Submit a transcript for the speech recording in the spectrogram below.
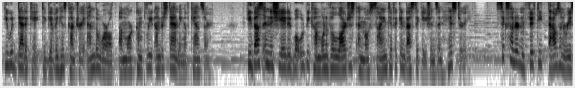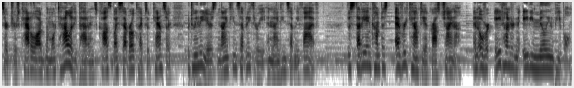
he would dedicate to giving his country and the world a more complete understanding of cancer. He thus initiated what would become one of the largest and most scientific investigations in history. 650,000 researchers cataloged the mortality patterns caused by several types of cancer between the years 1973 and 1975. The study encompassed every county across China and over 880 million people.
